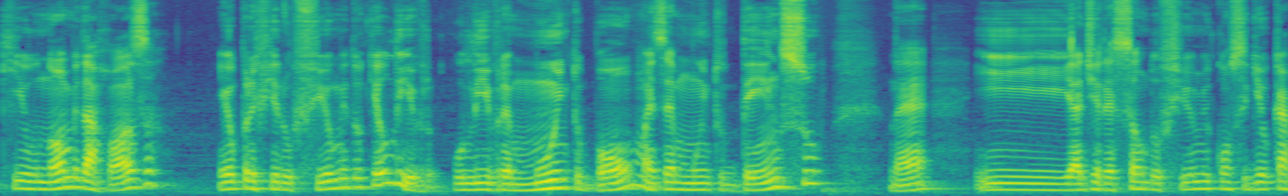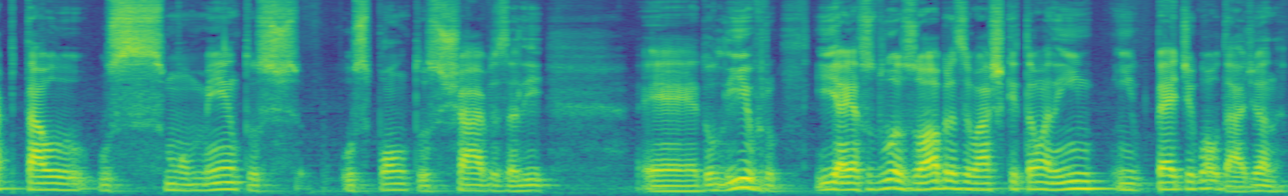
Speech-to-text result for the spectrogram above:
Que o nome da Rosa, eu prefiro o filme do que o livro. O livro é muito bom, mas é muito denso, né? E a direção do filme conseguiu captar o, os momentos, os pontos chaves ali é, do livro. E aí as duas obras eu acho que estão ali em, em pé de igualdade, Ana.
